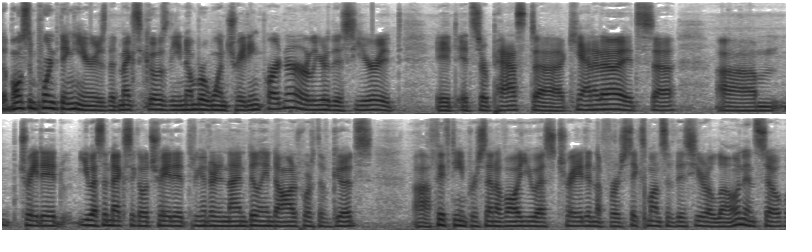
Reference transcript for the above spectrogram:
the most important thing here is that Mexico is the number one trading partner. Earlier this year, it it, it surpassed uh, Canada. It's uh, um, traded U.S. and Mexico traded 309 billion dollars worth of goods uh, 15% of all U.S. trade in the first six months of this year alone. And so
